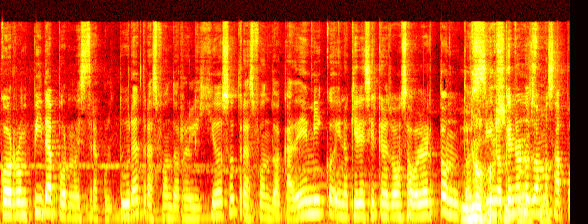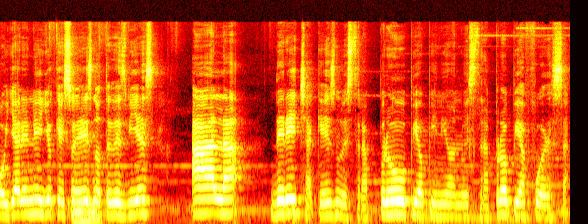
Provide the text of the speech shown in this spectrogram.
corrompida por nuestra cultura, trasfondo religioso, trasfondo académico, y no quiere decir que nos vamos a volver tontos, sino que no nos vamos a apoyar en ello, que eso es, no te desvíes a la derecha, que es nuestra propia opinión, nuestra propia fuerza,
